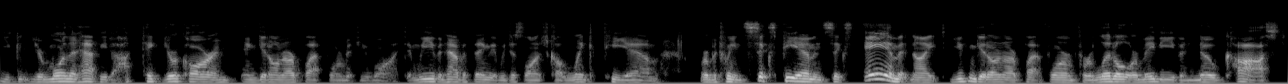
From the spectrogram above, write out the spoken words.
you can, you're more than happy to take your car and, and get on our platform if you want. And we even have a thing that we just launched called Link PM, where between 6 p.m. and 6 a.m. at night, you can get on our platform for little or maybe even no cost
